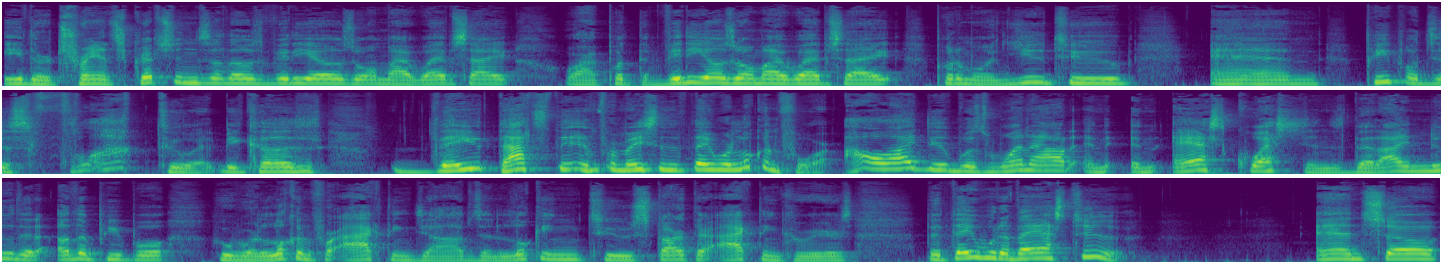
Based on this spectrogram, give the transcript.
either transcriptions of those videos on my website or I put the videos on my website, put them on YouTube, and people just flocked to it because they that's the information that they were looking for. All I did was went out and, and asked questions that I knew that other people who were looking for acting jobs and looking to start their acting careers that they would have asked too. And so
